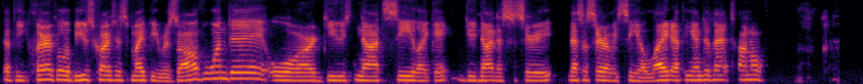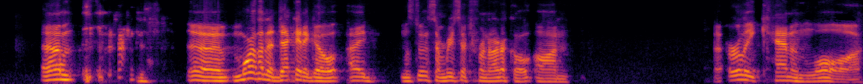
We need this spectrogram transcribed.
that the clerical abuse crisis might be resolved one day, or do you not see like do you not necessarily necessarily see a light at the end of that tunnel? Um, uh, more than a decade ago, I was doing some research for an article on uh, early canon law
